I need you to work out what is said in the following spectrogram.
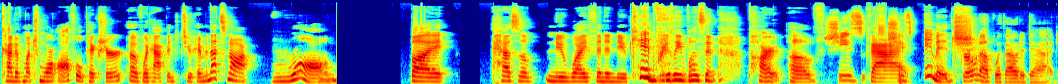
kind of much more awful picture of what happened to him. And that's not wrong. But has a new wife and a new kid really wasn't part of she's that she's image. grown up without a dad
